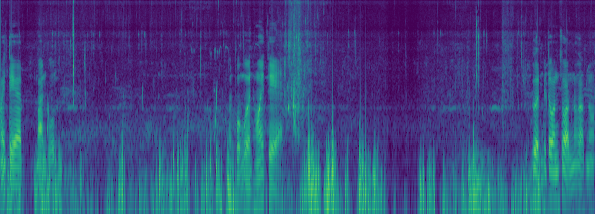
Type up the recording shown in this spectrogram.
อยแตดบ้านผมบ้านผมเอินหอยแตดเอินไปตอนสอนนะครับเนาะ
